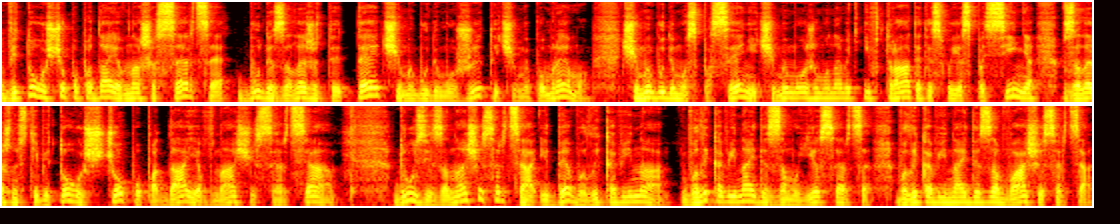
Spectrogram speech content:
від того, що попадає в наше серце, буде залежати те, чи ми будемо жити, чи ми помремо, чи ми будемо спасені, чи ми можемо навіть і втратити своє спасіння в залежності від того, що попадає в наші серця. Друзі, за наші серця йде велика війна. Велика війна йде за моє серце, велика війна йде за ваші серця,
